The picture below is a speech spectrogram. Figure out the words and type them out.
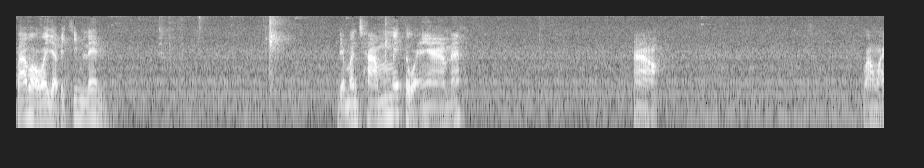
ป้าบอกว่าอย่าไปจิ้มเล่น เดี๋ยวมันช้ำไม่สวยงามนะ อ้าว วางไว้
